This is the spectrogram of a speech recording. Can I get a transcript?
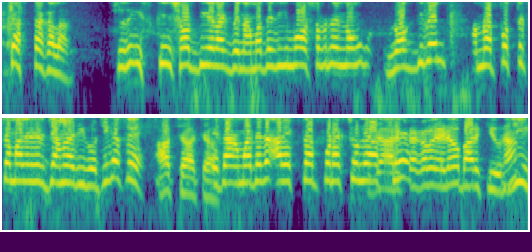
চারটা কালার শুধু স্ক্রিনশট দিয়ে রাখবেন আমাদের ইমো হোয়াটসঅ্যাপে নক দিবেন আমরা প্রত্যেকটা মালের জানা দিব ঠিক আছে? আচ্ছা আচ্ছা। এটা আমাদের আরেকটা প্রোডাক্ট চলে আসছে। এটাও বারকিউ না? জি।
